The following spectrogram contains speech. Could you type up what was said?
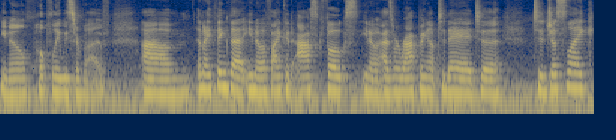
you know, hopefully we survive. Um, and I think that you know if I could ask folks, you know, as we're wrapping up today, to to just like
